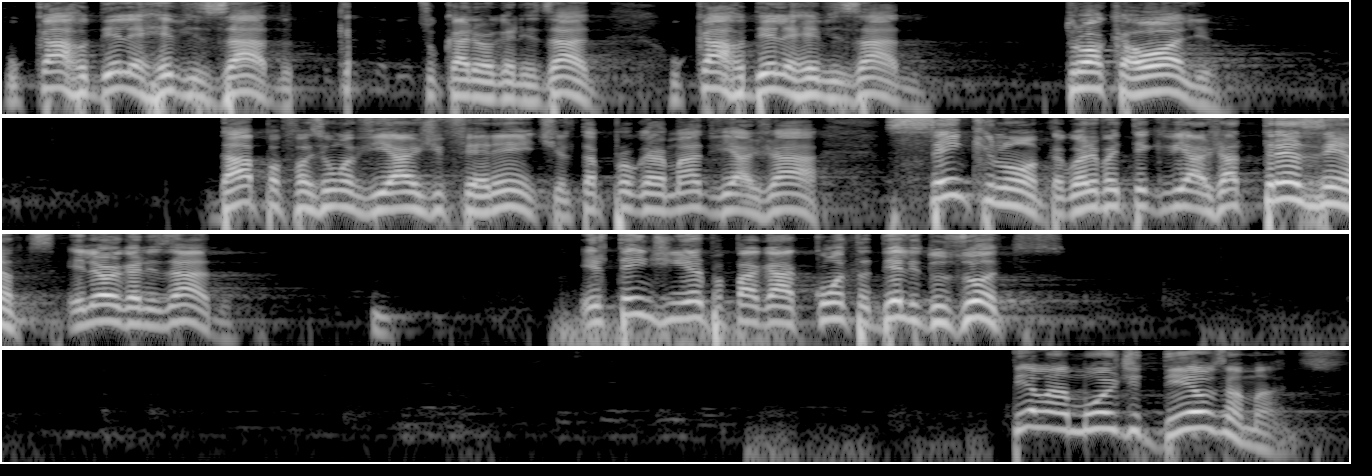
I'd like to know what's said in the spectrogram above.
O carro dele é revisado. Quer saber se o cara é organizado? O carro dele é revisado. Troca óleo. Dá para fazer uma viagem diferente? Ele está programado viajar 100 quilômetros, agora ele vai ter que viajar 300. Ele é organizado? Ele tem dinheiro para pagar a conta dele e dos outros? Pelo amor de Deus, amados.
